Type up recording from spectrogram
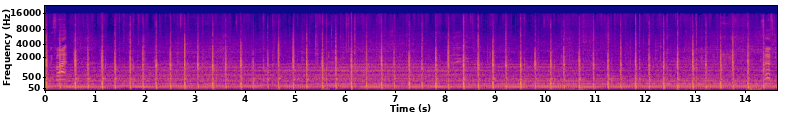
Twenty-five. Fifty.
